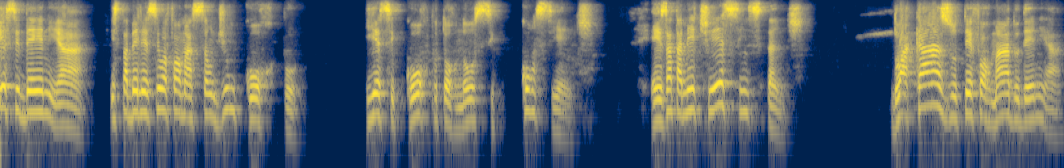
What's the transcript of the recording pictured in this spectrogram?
esse DNA estabeleceu a formação de um corpo e esse corpo tornou-se consciente. É exatamente esse instante do acaso ter formado o DNA.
